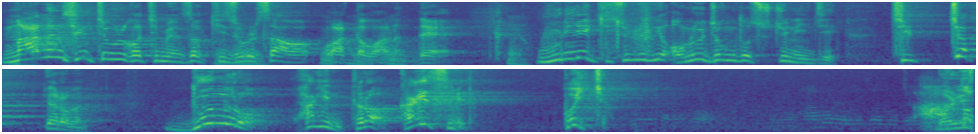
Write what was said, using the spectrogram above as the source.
많은 실증을 거치면서 기술을 음. 쌓아왔다고 하는데 우리의 기술력이 어느 정도 수준인지 직접 여러분 눈으로 확인 들어가겠습니다. 보이죠? 아, 멀리서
